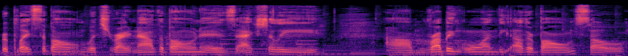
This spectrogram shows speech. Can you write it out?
replace the bone, which right now the bone is actually um, rubbing on the other bone. So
